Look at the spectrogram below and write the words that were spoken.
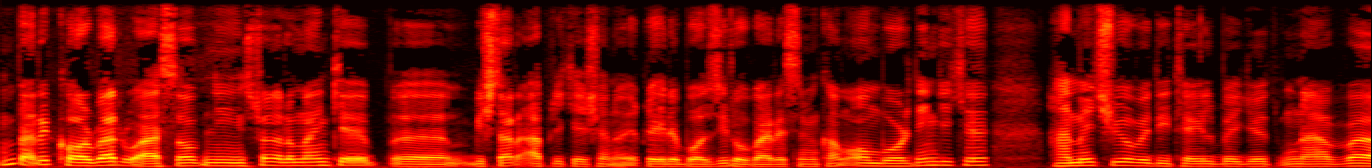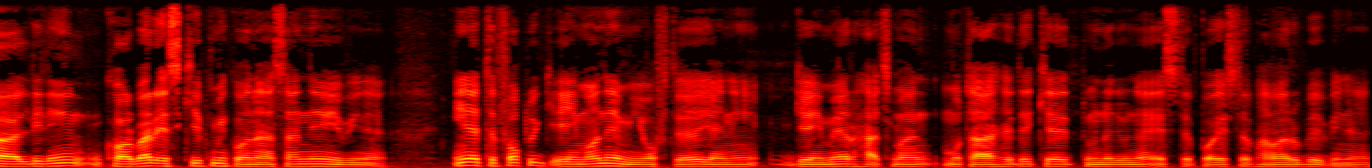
این برای کاربر رو اعصاب نیست؟ چون الان من که بیشتر اپلیکیشن های غیر بازی رو بررسی می‌کنم onboarding ی که همه چی رو به detail بگید اون اول دیدین کاربر skip می‌کنه اصلا نمی‌بینه. این اتفاق تو game ا نمیفته یعنی gamer حتما متعهده که دونه دونه step با step همه رو ببینه.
